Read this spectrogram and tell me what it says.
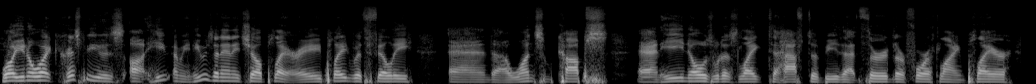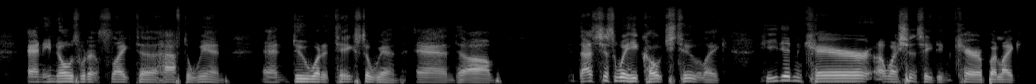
Well, you know what, Crispy was. Uh, he, I mean, he was an NHL player. Eh? He played with Philly and uh, won some cups, and he knows what it's like to have to be that third or fourth line player, and he knows what it's like to have to win and do what it takes to win. And um, that's just the way he coached too. Like he didn't care. Well, I shouldn't say he didn't care, but like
